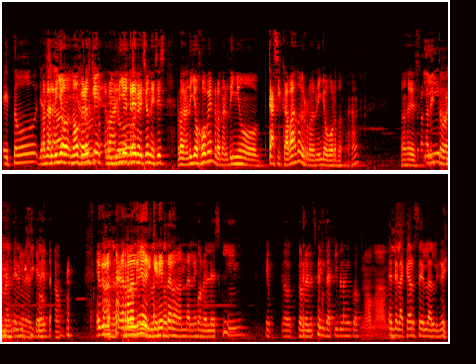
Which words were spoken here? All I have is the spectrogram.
Eto'o, ya Ronaldinho, no, pero es que Ronaldinho hay tres versiones. Es Ronaldinho joven, Ronaldinho casi acabado y Ronaldinho gordo. Ajá. Entonces, Y Ronaldinho del México. Querétaro, es Ronaldinho del. Querétaro, ándale. con el skin. ¿qué pedo? Con el skin de aquí blanco. No mames. El de la cárcel, al güey.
